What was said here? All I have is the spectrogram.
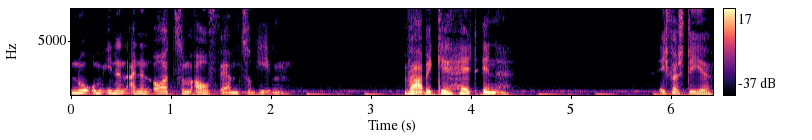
Nur um ihnen einen Ort zum Aufwärmen zu geben. Wabike hält inne. Ich verstehe.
